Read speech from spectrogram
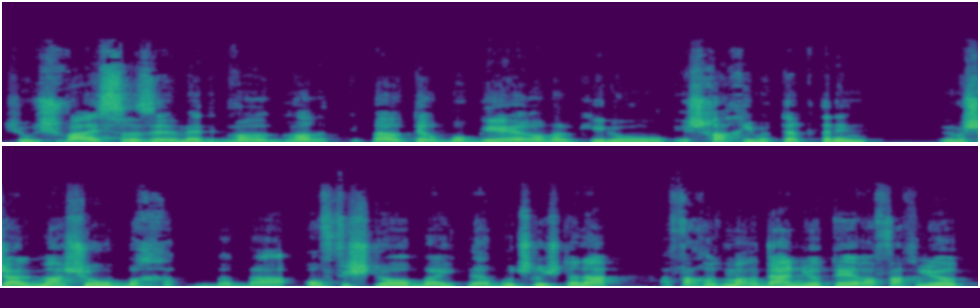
שהוא 17 זה באמת כבר, כבר טיפה יותר בוגר, אבל כאילו יש לך אחים יותר קטנים? למשל משהו בח... ב- באופי שלו, בהתנהגות שלו השתנה, הפך להיות מרדן יותר, הפך להיות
